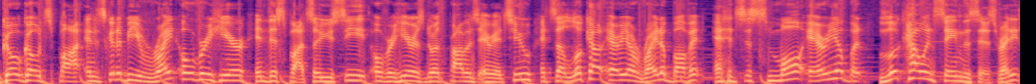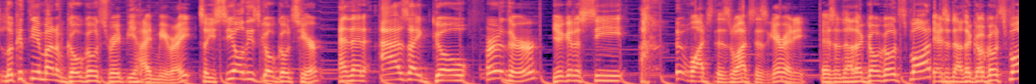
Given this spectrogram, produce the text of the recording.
go-goat spot. And it's going to be right over here in this spot. So you see over here is North Province Area 2. It's a lookout area right above it. And it's a small area, but look how insane this is. Ready? Look at the amount of go-goats right behind me, right? So you see all these go-goats here. And then as I go further, you're going to see... watch this, watch this. Get ready. There's another go-goat spawn. There's another go-goat spawn.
